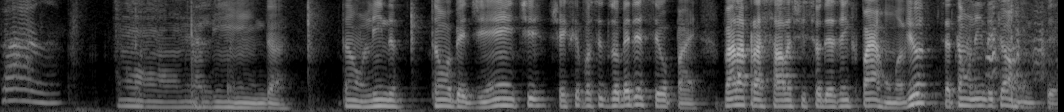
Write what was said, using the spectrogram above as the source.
Fala. Oh, minha linda. Tão linda, tão obediente. Achei que você fosse desobedecer o pai. Vai lá pra sala assistir seu desenho que o pai arruma, viu? Você é tão linda que eu arrumo pra você.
